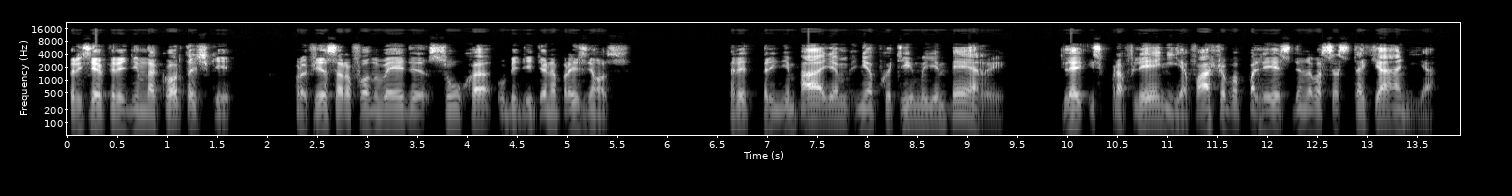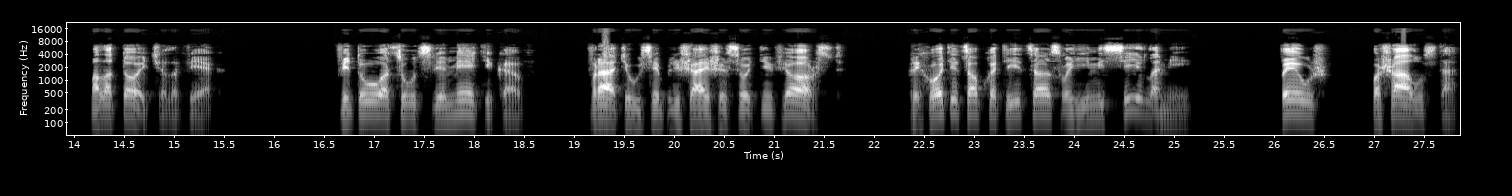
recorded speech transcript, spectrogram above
Присев перед ним на корточки, профессор фон Вейде сухо, убедительно произнес. — Предпринимаем необходимые меры для исправления вашего болезненного состояния, молодой человек. Ввиду отсутствия медиков в радиусе ближайшей сотни верст приходится обходиться своими силами. Вы уж, пожалуйста,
